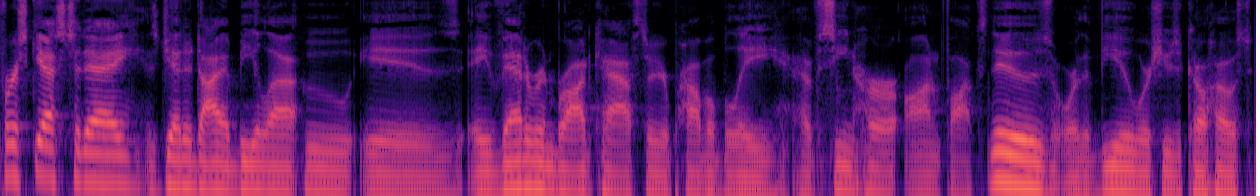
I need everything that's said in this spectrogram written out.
First guest today is Jedediah Bila, who is a veteran broadcaster. You probably have seen her on Fox News or The View, where she was a co host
